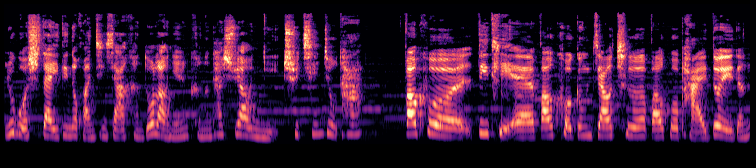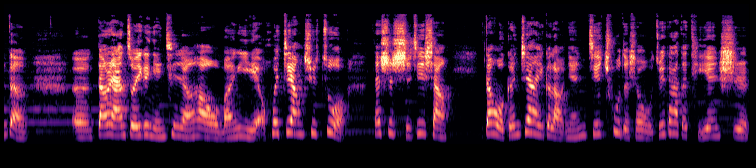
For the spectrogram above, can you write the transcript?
如果是在一定的环境下，很多老年人可能他需要你去迁就他。包括地铁，包括公交车，包括排队等等，呃，当然，作为一个年轻人哈，我们也会这样去做。但是实际上，当我跟这样一个老年人接触的时候，我最大的体验是，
